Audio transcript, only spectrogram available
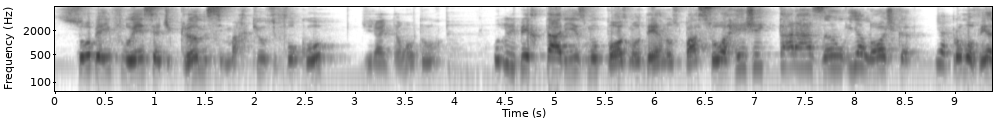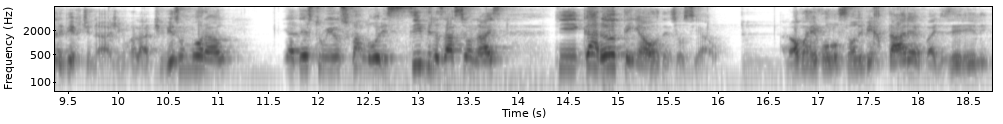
sob a influência de Gramsci, Marcuse e Foucault, dirá então o autor, o libertarismo pós-moderno passou a rejeitar a razão e a lógica e a promover a libertinagem, o relativismo moral e a destruir os valores civilizacionais que garantem a ordem social. A nova revolução libertária, vai dizer ele,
